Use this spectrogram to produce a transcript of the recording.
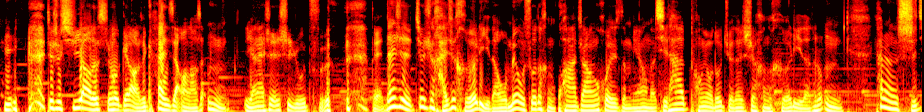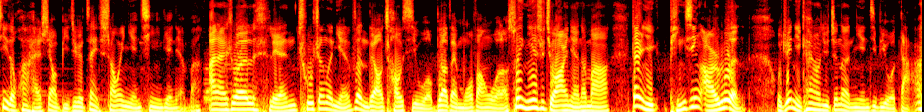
就是需要的时候给老师看一下哦。老师，嗯，原来是是如此，对。但是就是还是合理的，我没有说的很夸张或者怎么样的。其他朋友都觉得是很合理的。他说，嗯，看着实际的话还是要比这个再稍微年轻一点点吧。阿兰说，连出生的年份都要抄袭我，不要再模仿我了。所以你也是九二年的吗？但是你平心而论，我觉得你看上去真的年纪比我大。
